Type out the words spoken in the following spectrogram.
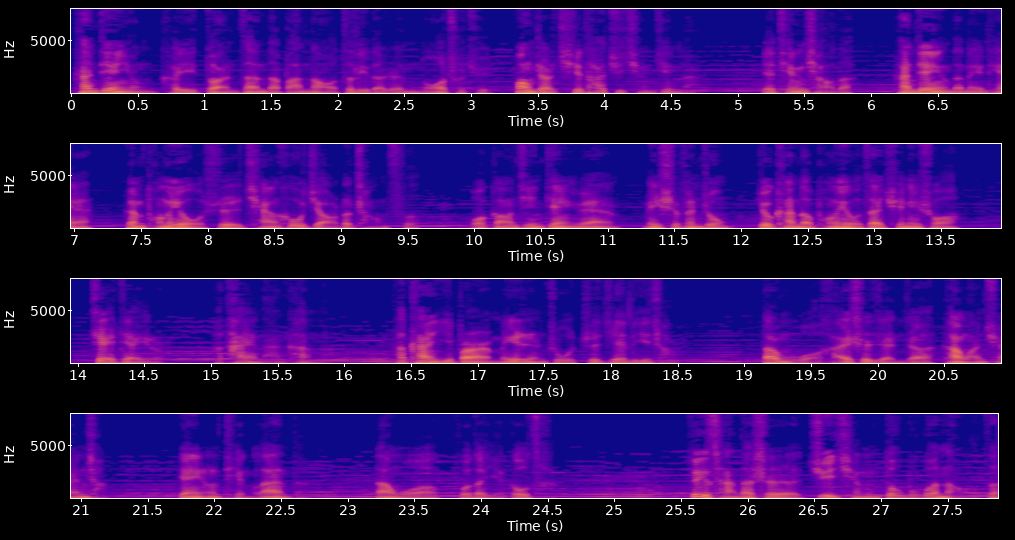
看电影可以短暂的把脑子里的人挪出去，放点其他剧情进来，也挺巧的。看电影的那天。跟朋友是前后脚的场次，我刚进电影院没十分钟，就看到朋友在群里说：“这电影可太难看了。”他看一半没忍住直接离场，但我还是忍着看完全场。电影挺烂的，但我哭的也够惨。最惨的是剧情都不过脑子，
